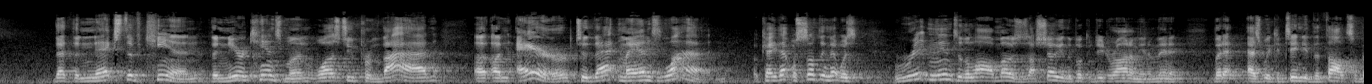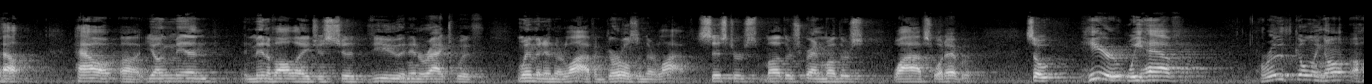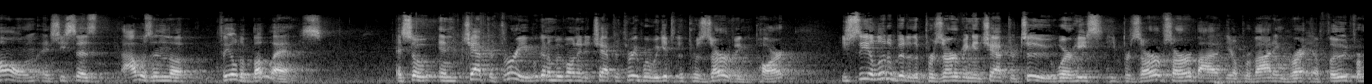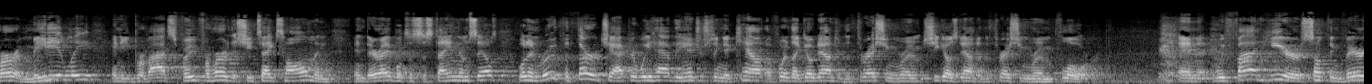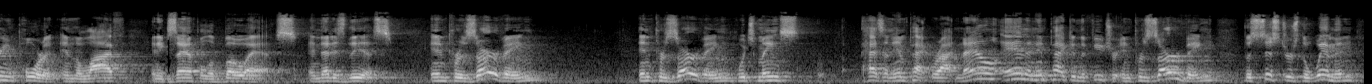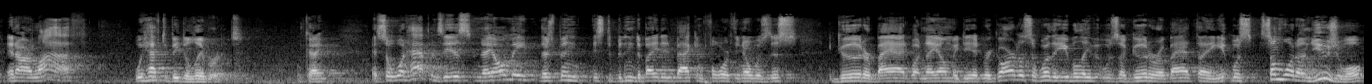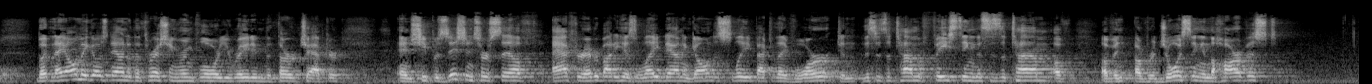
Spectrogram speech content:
that the next of kin, the near kinsman, was to provide a, an heir to that man's line. Okay, that was something that was written into the law of Moses. I'll show you in the book of Deuteronomy in a minute. But as we continue the thoughts about how uh, young men and men of all ages should view and interact with women in their life and girls in their life sisters, mothers, grandmothers, wives, whatever. So here we have Ruth going home, and she says, I was in the field of Boaz. And so in chapter 3, we're going to move on into chapter 3 where we get to the preserving part. You see a little bit of the preserving in chapter 2 where he's, he preserves her by you know, providing uh, food for her immediately, and he provides food for her that she takes home, and, and they're able to sustain themselves. Well, in Ruth, the third chapter, we have the interesting account of where they go down to the threshing room. She goes down to the threshing room floor. And we find here something very important in the life and example of Boaz, and that is this. In preserving, in preserving, which means has an impact right now and an impact in the future. In preserving the sisters, the women in our life, we have to be deliberate. Okay? And so what happens is Naomi, there's been it's been debated back and forth, you know, was this good or bad what Naomi did, regardless of whether you believe it was a good or a bad thing. It was somewhat unusual, but Naomi goes down to the threshing room floor, you read in the third chapter, and she positions herself after everybody has laid down and gone to sleep, after they've worked, and this is a time of feasting, this is a time of, of, of rejoicing in the harvest.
